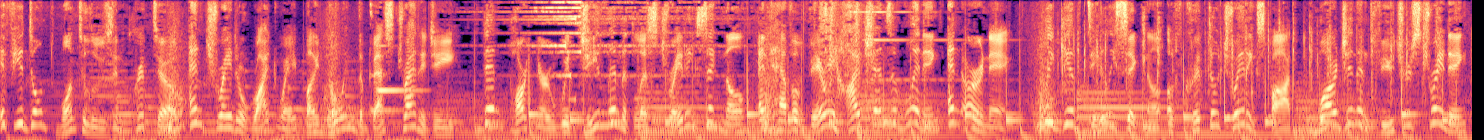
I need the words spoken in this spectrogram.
If you don't want to lose in crypto and trade the right way by knowing the best strategy, then partner with G Limitless Trading Signal and have a very high chance of winning and earning. We give daily signal of crypto trading spot, margin and futures trading,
